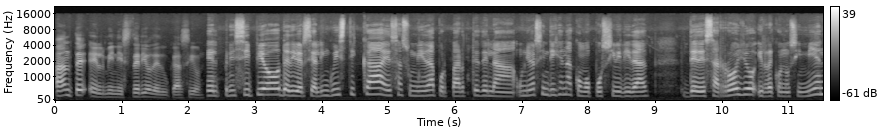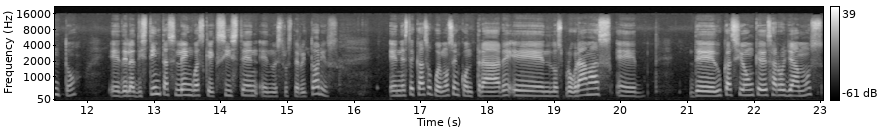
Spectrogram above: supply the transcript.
ante el Ministerio de Educación. El principio de diversidad lingüística es asumida por parte de la Universidad Indígena como posibilidad de desarrollo y reconocimiento eh, de las distintas lenguas que existen en nuestros territorios. En este caso podemos encontrar eh, en los programas eh, de educación que desarrollamos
